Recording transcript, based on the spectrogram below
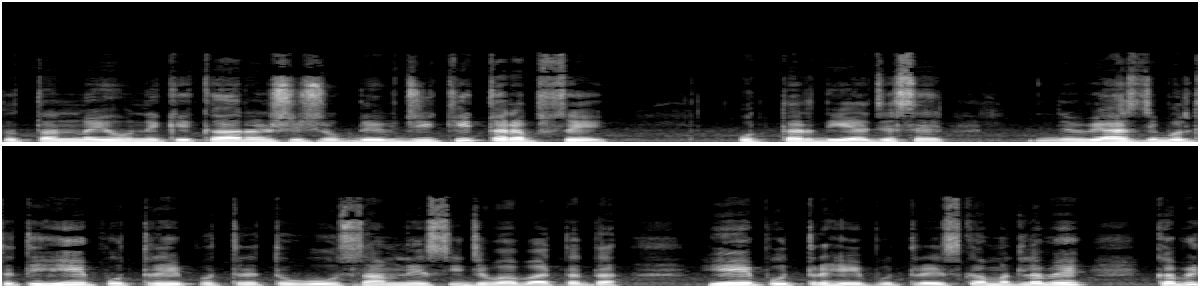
तो तन्मय होने के कारण श्री सुखदेव जी की तरफ़ से उत्तर दिया। जैसे व्यास जी बोलते थे हे पुत्र हे पुत्र तो वो सामने से जवाब आता था हे पुत्र हे पुत्र, इसका मतलब है, कभी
